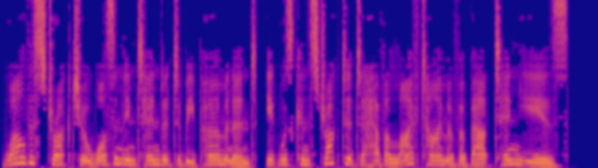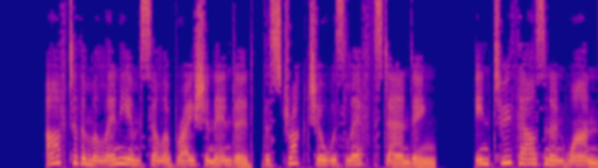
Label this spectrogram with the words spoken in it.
While the structure wasn't intended to be permanent, it was constructed to have a lifetime of about 10 years. After the Millennium celebration ended, the structure was left standing. In 2001,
